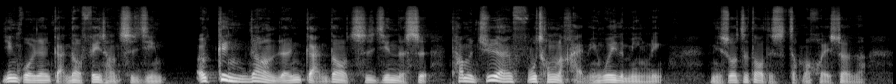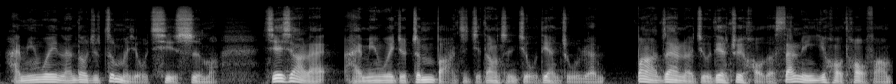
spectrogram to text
英国人感到非常吃惊。而更让人感到吃惊的是，他们居然服从了海明威的命令。你说这到底是怎么回事呢？海明威难道就这么有气势吗？接下来，海明威就真把自己当成酒店主人。霸占了酒店最好的三零一号套房，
